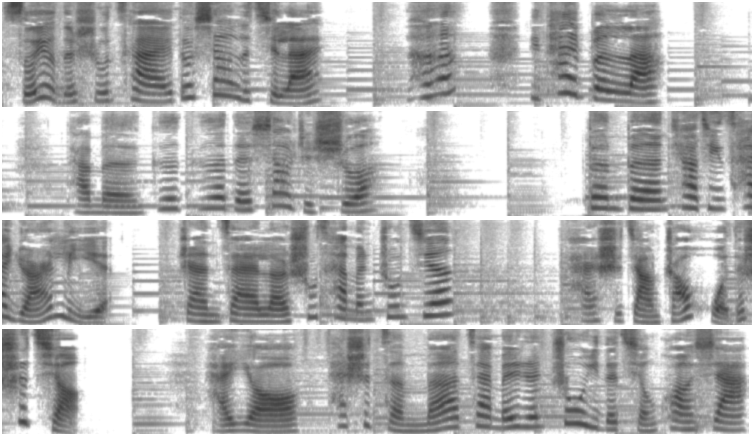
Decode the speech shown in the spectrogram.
所有的蔬菜都笑了起来，哈哈，你太笨了！他们咯咯地笑着说。笨笨跳进菜园里，站在了蔬菜们中间，开始讲着火的事情，还有他是怎么在没人注意的情况下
